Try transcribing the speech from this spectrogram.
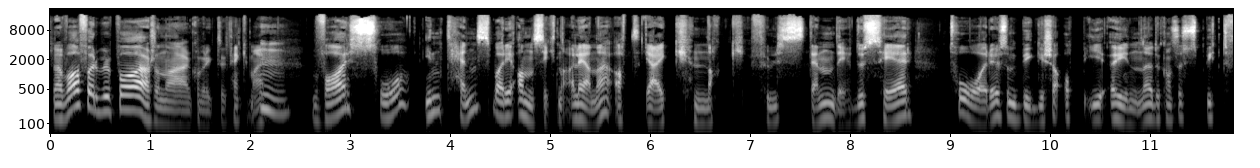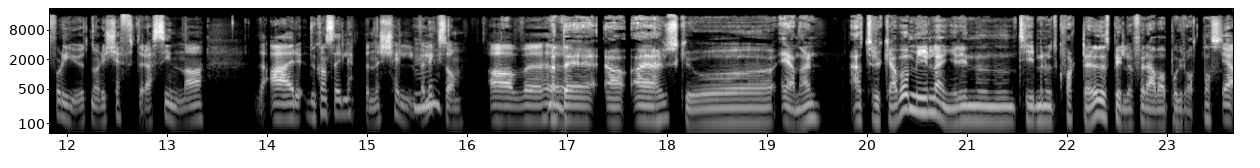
som jeg var forberedt på, jeg var sånn, jeg kommer ikke til å tenke meg, Mm. Var så intens bare i ansiktene alene at jeg knakk fullstendig. Du ser tårer som bygger seg opp i øynene, du kan se spytt fly ut når de kjefter er sinna. Er, du kan se leppene skjelve, Mm. liksom. Av eh, Men det, ja, jeg husker jo eneren. Jeg tror ikke jeg var mye lenger inn ti minutter, kvarter i det spillet før jeg var på gråten. Altså.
